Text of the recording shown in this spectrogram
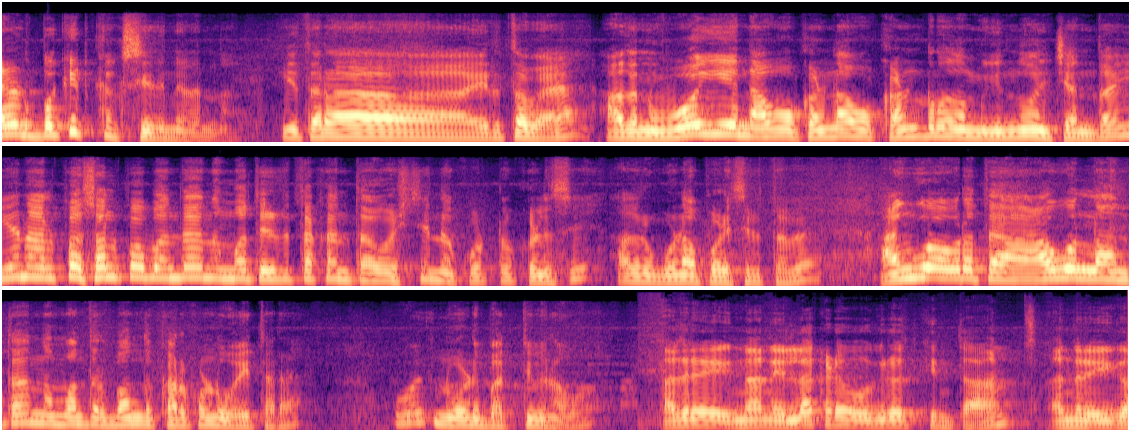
ಎರಡು ಬಕೆಟ್ ಕಕ್ಸಿದ್ದೀನಿ ಅದನ್ನು. ಈ ಥರ ಇರ್ತವೆ. ಅದನ್ನು ಹೋಗಿ ನಾವು ಕಣ್ಣಾವು ಕಂಡ್ರು ನಮ್ಗೆ ಇನ್ನೂ ಒಂದು ಚಂದ. ಏನು ಅಲ್ಪ ಸ್ವಲ್ಪ ಬಂದಾಗ ನಮ್ಮ ಹತ್ರ ಇರ್ತಕ್ಕಂಥ ಔಷಧಿನ ಕೊಟ್ಟು ಕಳಿಸಿ ಅದ್ರ ಗುಣಪಡಿಸಿರ್ತವೆ. ಹಂಗೂ ಅವ್ರ ಹತ್ರ ಆಗೋಲ್ಲ ಅಂತ ನಮ್ಮ ಹತ್ರ ಬಂದು ಕರ್ಕೊಂಡು ಹೋಗ್ತಾರೆ ಹೋಗಿ ನೋಡಿ ಬರ್ತೀವಿ ನಾವು. ಆದರೆ ನಾನು ಎಲ್ಲ ಕಡೆ ಹೋಗಿರೋದಕ್ಕಿಂತ ಅಂದರೆ ಈಗ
